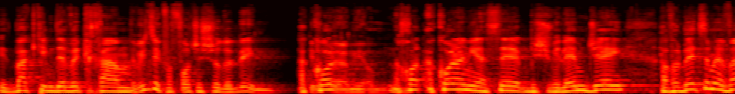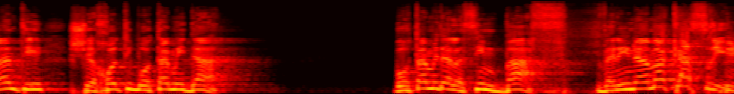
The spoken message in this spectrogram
הדבקתי עם דבק חם. אתה מבין, זה כפפות ששודדים. הכל, כאילו, ביום-יום. נכון, הכל אני אעשה בשביל MJ, אבל בעצם הבנתי שיכולתי באותה מידה, באותה מידה לשים באף, ואני נעמה קסרי,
